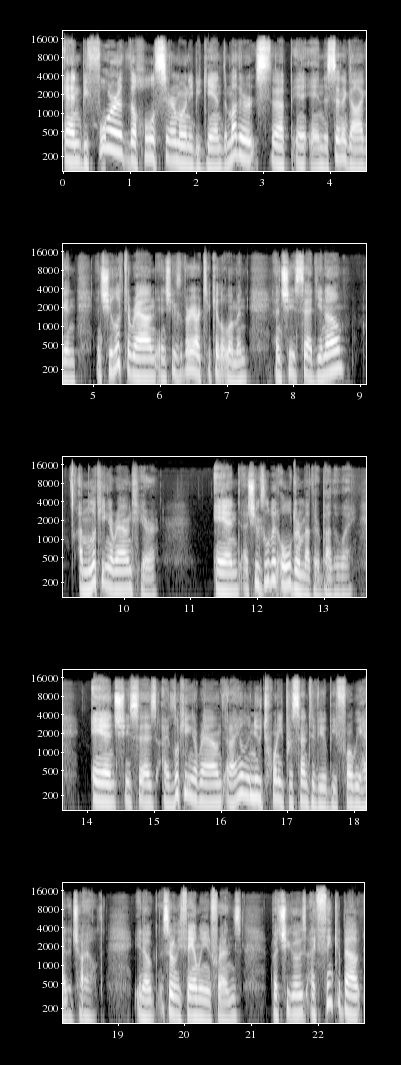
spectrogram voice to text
and before the whole ceremony began, the mother stood up in, in the synagogue and, and she looked around, and she was a very articulate woman, and she said, "You know, I'm looking around here." And uh, she was a little bit older mother, by the way. And she says, I'm looking around, and I only knew 20% of you before we had a child, you know, certainly family and friends. But she goes, I think about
